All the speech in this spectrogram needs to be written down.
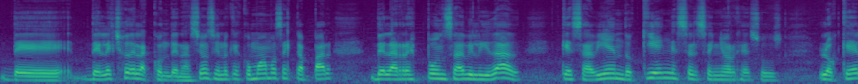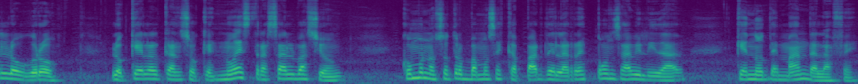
de, del hecho de la condenación, sino que cómo vamos a escapar de la responsabilidad que sabiendo quién es el Señor Jesús, lo que Él logró, lo que Él alcanzó, que es nuestra salvación, cómo nosotros vamos a escapar de la responsabilidad que nos demanda la fe.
